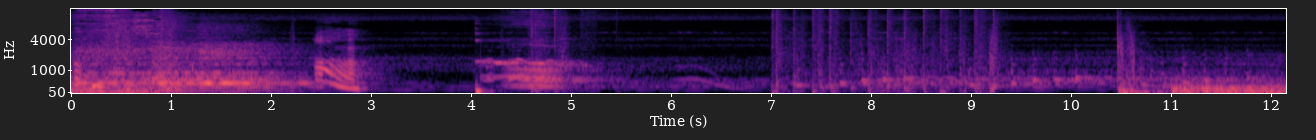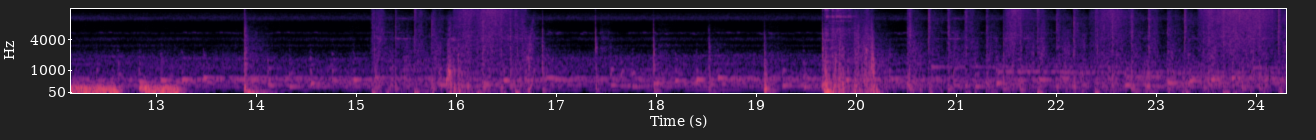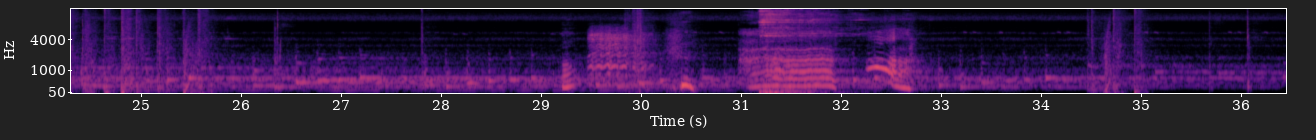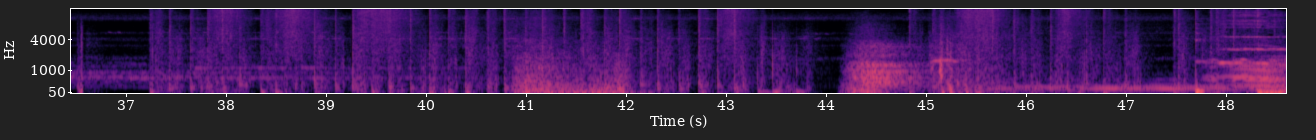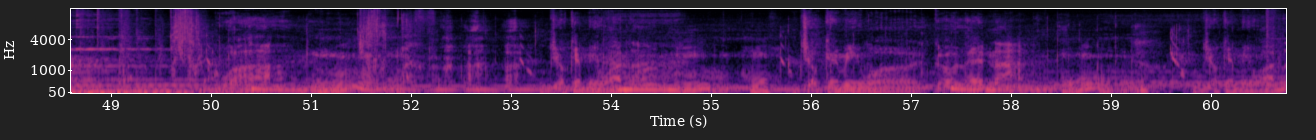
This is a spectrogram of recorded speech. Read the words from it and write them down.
Ah. Hmm. Ah. Ah. What? Yo que mi guarda. Yo que mi golena. Yo que mi guarda.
